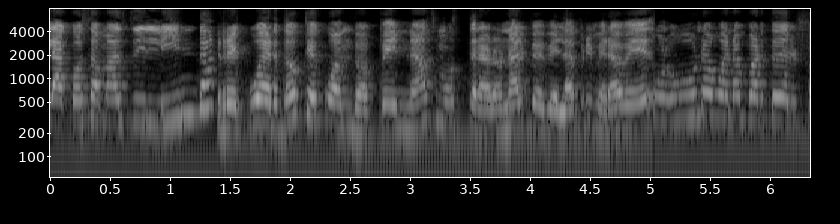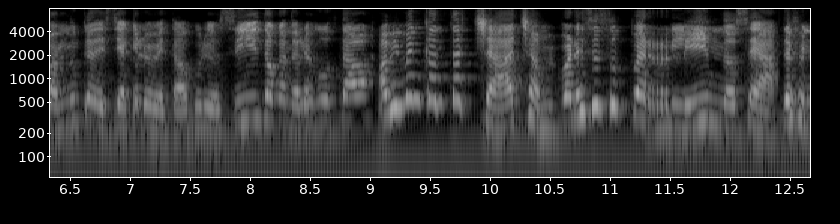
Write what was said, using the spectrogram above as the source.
La cosa más linda. Recuerdo que cuando apenas mostraron al bebé la primera vez, hubo una buena parte del fandom que decía que el bebé estaba curiosito, que no les gustaba. A mí me encanta Chacha, me parece súper lindo. O sea, definitivamente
